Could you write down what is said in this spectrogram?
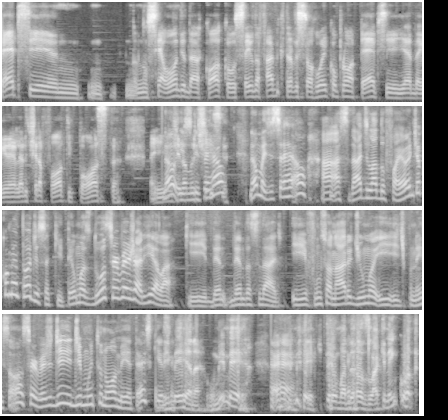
Pepsi, não sei aonde, da Coca, ou saiu da fábrica, atravessou a rua e comprou uma Pepsi, e a galera tira foto e posta. Aí Não, isso- isso é real. Não, mas isso é real. A, a cidade lá do Fael, a gente já comentou disso aqui. Tem umas duas cervejarias lá, que dentro, dentro da cidade. E funcionário de uma, e, e, tipo, nem só cerveja de, de muito nome, até eu Uma esqueço. e meia, né? Uma e meia. É. Uma e meia, Que tem uma delas lá que nem conta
